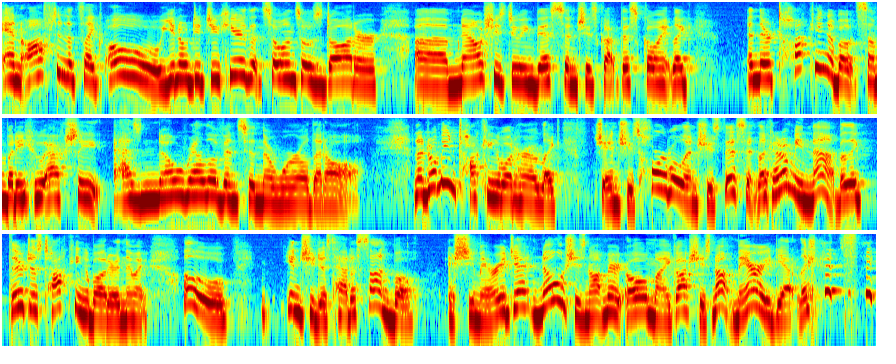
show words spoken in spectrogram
And often it's like, oh, you know, did you hear that so and so's daughter um, now she's doing this and she's got this going? Like, and they're talking about somebody who actually has no relevance in their world at all. And I don't mean talking about her like, and she's horrible and she's this and like I don't mean that, but like they're just talking about her and they're like, oh, and she just had a son. Well, is she married yet? No, she's not married. Oh my gosh, she's not married yet. Like it's like,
